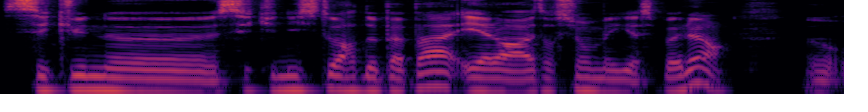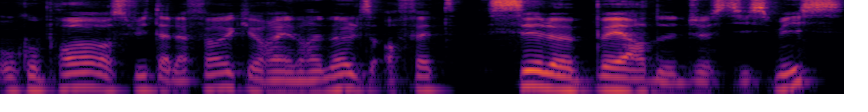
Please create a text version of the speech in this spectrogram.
c'est qu'une euh, c'est qu'une histoire de papa et alors attention méga spoiler, euh, on comprend ensuite à la fin que Ryan Reynolds en fait c'est le père de Justice Smith.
